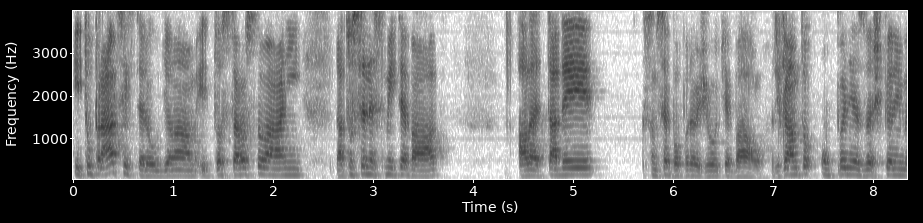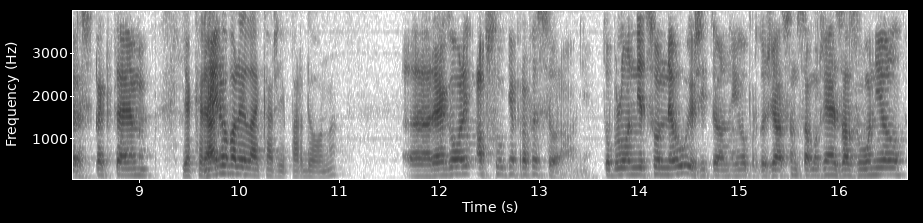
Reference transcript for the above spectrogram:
i tu práci, kterou dělám, i to starostování, na to se nesmíte bát, ale tady jsem se poprvé v životě bál. Říkám to úplně s veškerým respektem. Jak reagovali Nejenom... lékaři, pardon? Eh, reagovali absolutně profesionálně. To bylo něco neuvěřitelného, protože já jsem samozřejmě zazvonil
